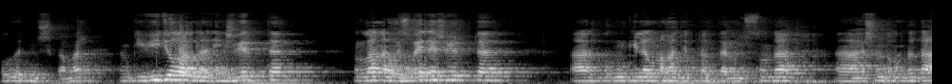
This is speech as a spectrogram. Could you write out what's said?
Бұл өтініш бар мінекей видеоларына дейін жіберіпті. Нұрлан әуезбай да жіберіпті. А, бүгін келе алмаған депутаттарымыз сонда шындығында да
